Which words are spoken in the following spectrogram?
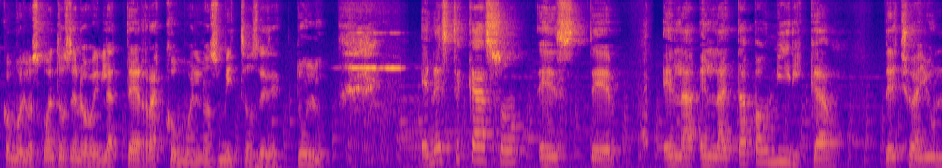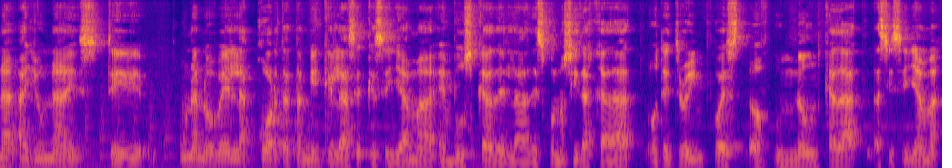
como en los cuentos de Nueva Inglaterra, como en los mitos de Cthulhu. En este caso, este, en la, en la etapa onírica, de hecho hay una, hay una, este, una novela corta también que él hace que se llama En busca de la desconocida Kadat o The Dream Quest of Unknown Kadat, así se llama.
